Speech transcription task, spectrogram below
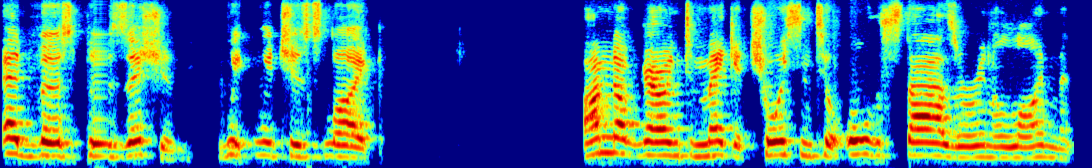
adverse possession, which is like, I'm not going to make a choice until all the stars are in alignment.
